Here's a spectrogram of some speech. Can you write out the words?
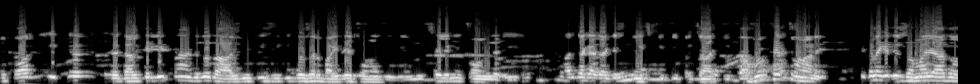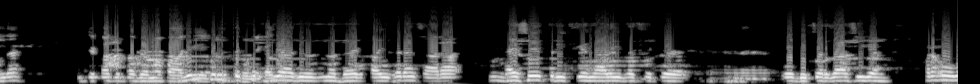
ਇੱਕ ਔਰ ਜੀ ਇੱਕ ਗੱਲ ਕਰੀਏ ਤਾਂ ਜਦੋਂ ਰਾਜਨੀਤੀ ਸੀਗੀ 2022 ਦੇ ਚੋਣਾਂ ਸੀਗੀਆਂ ਮੁਸਲੇ ਨੇ ਚੋਣ ਲੜੀ ਹਰ ਜਗ੍ਹਾ ਜਾ ਕੇ ਸਪੀਚ ਕੀਤੀ ਪ੍ਰਚਾਰ ਕੀਤਾ ਹੁਣ ਫਿਰ ਚੋਣਾਂ ਨੇ ਕਿਤੇ ਨਾ ਕਿਤੇ ਸਮਾਂ ਯਾਦ ਆਉਂਦਾ ਚਿੱਟਾ ਚਿੱਟਾ ਫਿਰਮਾ ਪਾ ਕੇ ਬਿਲਕੁਲ ਘਰੋਂ ਨਿਕਲਦਾ। ਤਕਰੀਆ ਜੋ ਮੈਂ ਬੈਗ ਪਾਈ ਖੜਾ ਸਾਰਾ ਐਸੇ ਤਰੀਕੇ ਨਾਲ ਹੀ ਬਸ ਇੱਕ ਉਹ ਵਿਚਰਦਾ ਸੀਗਾ। ਪਰ ਉਹ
